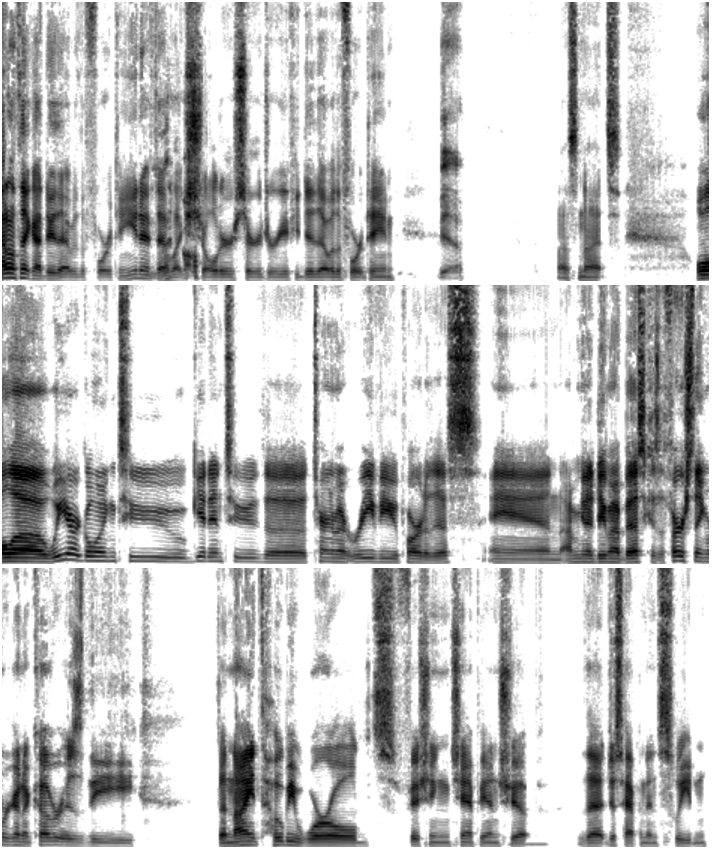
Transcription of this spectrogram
I don't think I'd do that with a 14. You'd have to have like shoulder surgery if you did that with a 14. Yeah. That's nuts. Well, uh, we are going to get into the tournament review part of this, and I'm going to do my best because the first thing we're going to cover is the the ninth Hobie Worlds Fishing Championship that just happened in Sweden.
